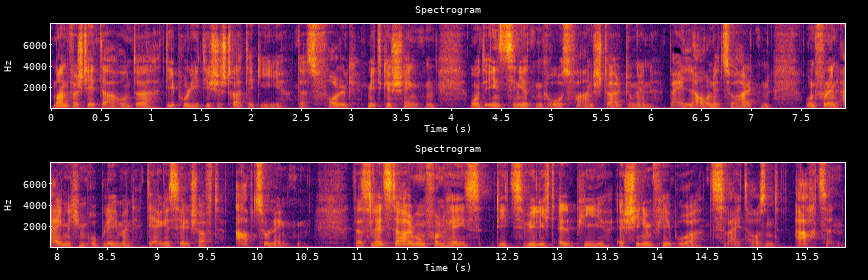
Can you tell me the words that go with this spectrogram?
Man versteht darunter die politische Strategie, das Volk mit Geschenken und inszenierten Großveranstaltungen bei Laune zu halten und von den eigentlichen Problemen der Gesellschaft abzulenken. Das letzte Album von Hayes, die Zwielicht-LP, erschien im Februar 2018.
